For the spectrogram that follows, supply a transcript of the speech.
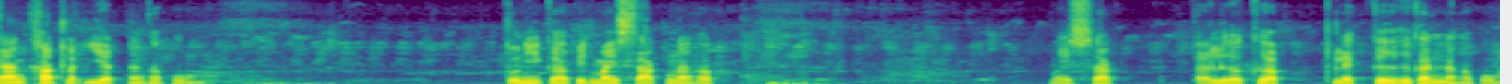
งานคัดละเอียดนะครับผม ตัวนี้ก็เป็นไม้สักนะครับ ไม้สักแต่เหลือเกือบเล็กเกอร์ขึ้นกันนะครับผม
